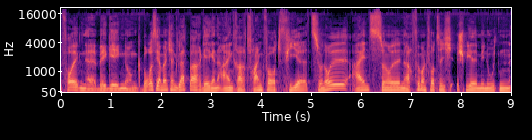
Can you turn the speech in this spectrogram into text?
folgende Begegnung. Borussia Mönchengladbach gegen Eintracht Frankfurt 4 zu 0, 1 zu 0 nach 45 Spielminuten.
